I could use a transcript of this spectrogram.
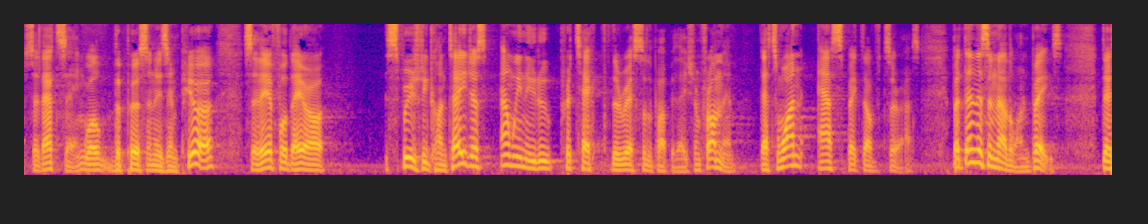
So that's saying, well, the person is impure, so therefore they are spiritually contagious, and we need to protect the rest of the population from them. That's one aspect of tzaras. But then there's another one, base. The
